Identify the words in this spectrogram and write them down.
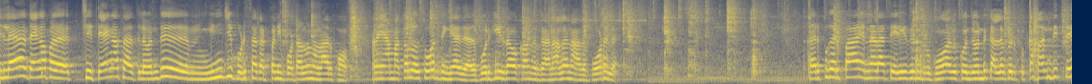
இதில் தேங்காய் ப சி தேங்காய் சாதத்தில் வந்து இஞ்சி பொடிசாக கட் பண்ணி போட்டாலும் நல்லாயிருக்கும் ஆனால் என் மக்கள் ஒரு சோறு திங்காது. அதை பொறுக்கிட்டு தான் உட்காந்துருக்கேன் அதனால் நான் அதை போடலை. கருப்பு கருப்பாக என்னடா தெரியுதுன்னு இருக்கும் அது கொஞ்சோண்டு கடலப்பருப்பு காந்திட்டு.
